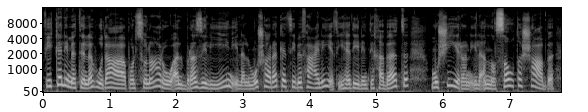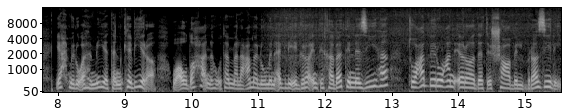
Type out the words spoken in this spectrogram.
في كلمة له دعا بولسونارو البرازيليين إلى المشاركة بفعالية في هذه الانتخابات مشيرا إلى أن صوت الشعب يحمل أهمية كبيرة وأوضح أنه تم العمل من أجل إجراء انتخابات نزيهة تعبر عن إرادة الشعب البرازيلي.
